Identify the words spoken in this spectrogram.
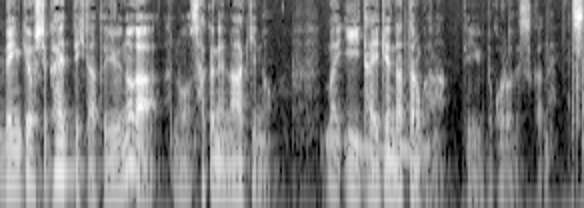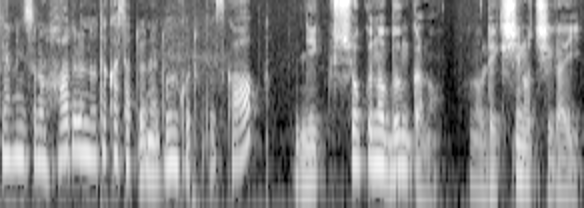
勉強して帰ってきたというのがあの昨年の秋の、まあ、いい体験だったのかなっていうところですかねちなみにそのハードルの高さというのはどういうことですか？肉食の文化のあの歴史の違い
